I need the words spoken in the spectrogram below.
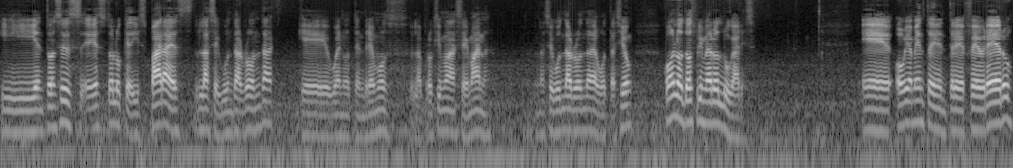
Y entonces esto lo que dispara es la segunda ronda que bueno tendremos la próxima semana. Una segunda ronda de votación con los dos primeros lugares. Eh, obviamente entre febrero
